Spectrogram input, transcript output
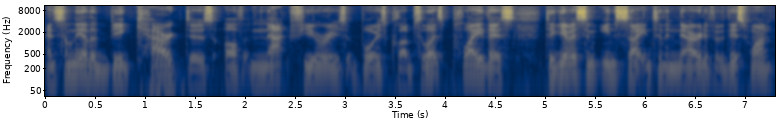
and some of the other big characters of Matt Furie's Boys Club. So let's play this to give us some insight into the narrative of this one.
